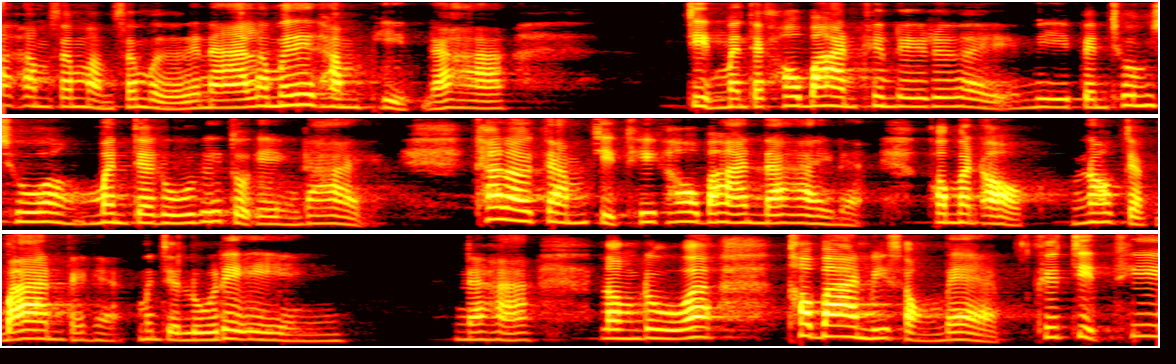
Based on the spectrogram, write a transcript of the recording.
เราทำสม่ำเสมอนะ เราไม่ได้ทำผิดนะคะ จิตมันจะเข้าบ้านขึ้นเรื่อยๆ มีเป็นช่วงๆ มันจะรู้ด้วยตัวเองได้ ถ้าเราจำจิตที่เข้าบ้านได้เนี่ยพอมันออกนอกจากบ้านไปเนี่ย มันจะรู้ได้เองนะคะ ลองดูว่าเข้าบ้านมีสองแบบ คือจิตที่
